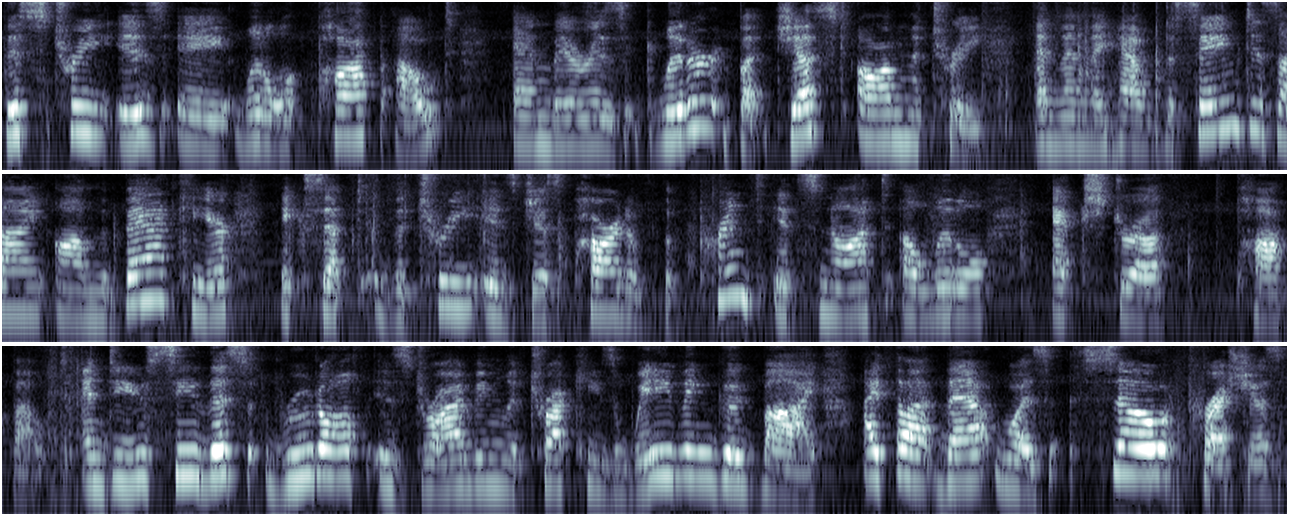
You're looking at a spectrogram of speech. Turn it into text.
This tree is a little pop out and there is glitter but just on the tree. And then they have the same design on the back here except the tree is just part of the print. It's not a little extra pop out and do you see this? Rudolph is driving the truck. He's waving goodbye. I thought that was so precious.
